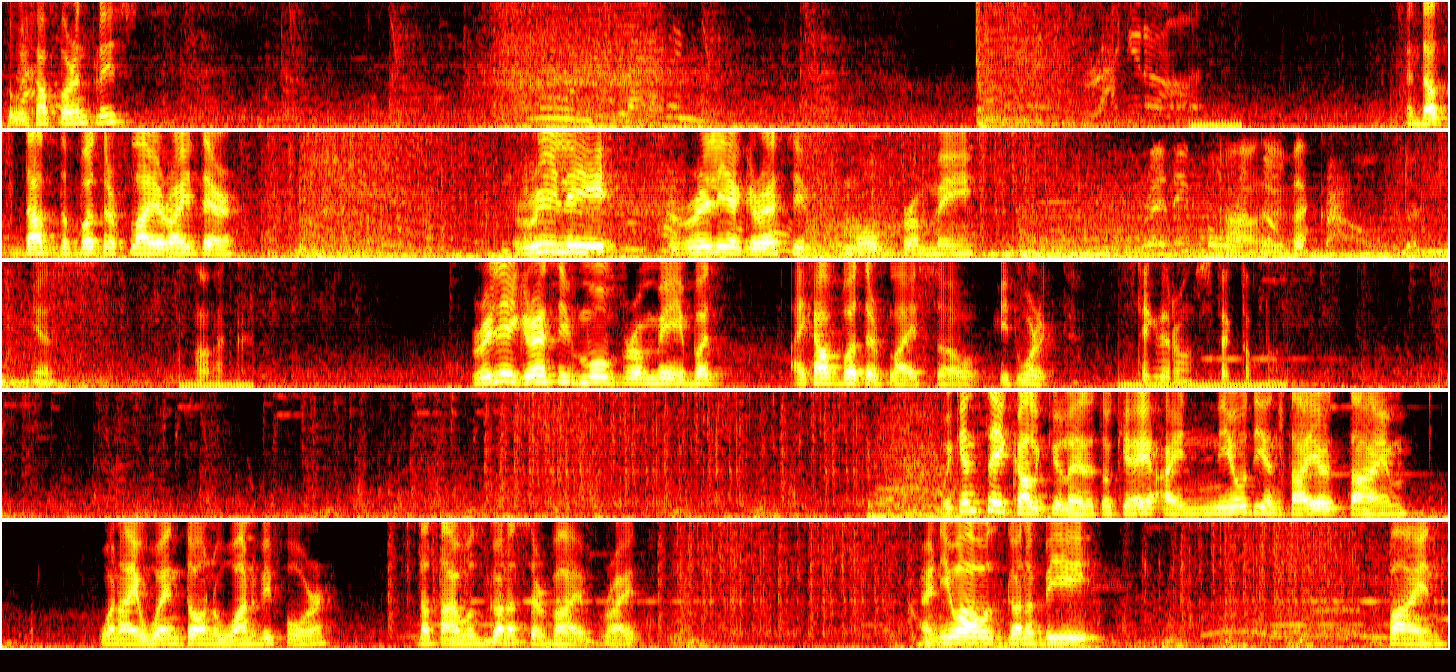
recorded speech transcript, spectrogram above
Do we have Foreign, please? And that's that's the butterfly right there. Really, really aggressive move from me. Ah, oh, they're back. Yes. Back. Really aggressive move from me, but I have butterfly, so it worked. Take the runes, take top. We can say calculated, okay? I knew the entire time when I went on 1v4 that I was gonna survive, right? I knew I was gonna be fine.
